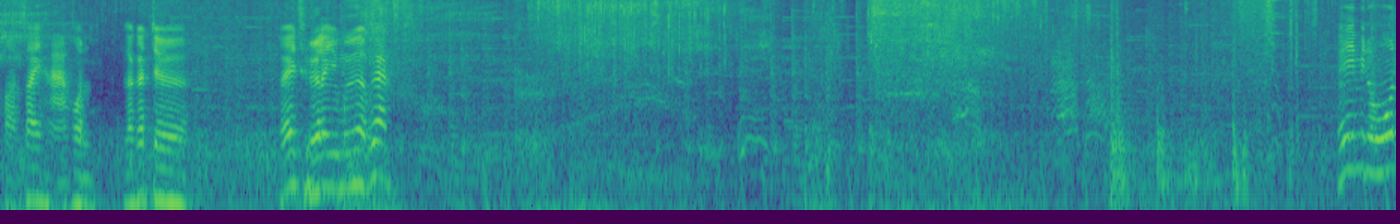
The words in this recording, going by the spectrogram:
ขอไส้หาคน แล้วก็เจอ เฮ้ย ถืออะไรอยู่มือเพื่อน เฮ้ย ไม่โดน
